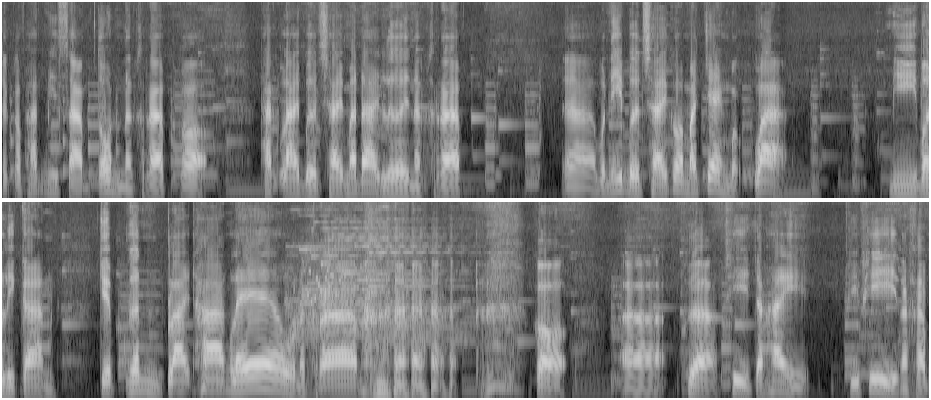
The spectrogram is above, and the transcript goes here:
จักรพรรดิมี 3 ต้นนะครับ ก็ทักไลน์เบิร์ดชัยมาได้เลยนะครับวันนี้เบิร์ดชัยก็มาแจ้งบอกว่า มีบริการเก็บเงินปลายทางแล้วนะครับ ก็เพื่อที่จะให้พี่ๆนะครับ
